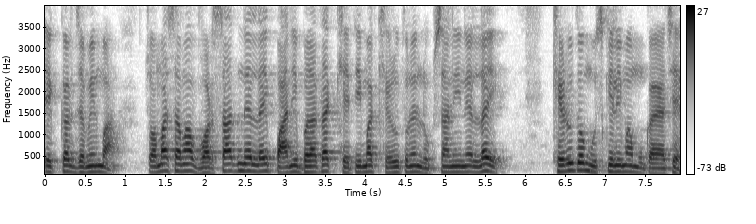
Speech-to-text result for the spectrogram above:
એકર જમીનમાં ચોમાસામાં વરસાદને લઈ પાણી ભરાતા ખેતીમાં ખેડૂતોને નુકસાનીને લઈ ખેડૂતો મુશ્કેલીમાં મુકાયા છે.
